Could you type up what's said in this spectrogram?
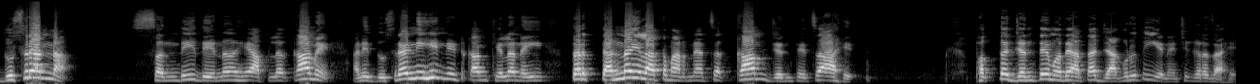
दुसऱ्यांना संधी देणं हे आपलं काम आहे. आणि दुसऱ्यांनीही नीट काम केलं नाही तर त्यांनाही लात मारण्याचं काम जनतेचं आहे. फक्त जनतेमध्ये आता जागृती येण्याची गरज आहे.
